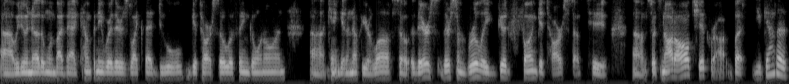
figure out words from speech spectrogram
Uh, we do another one by Bad Company where there's like that dual guitar solo thing going on. Uh, can't get enough of your love. So there's there's some really good fun guitar stuff too. Um, so it's not all chick rock, but you gotta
